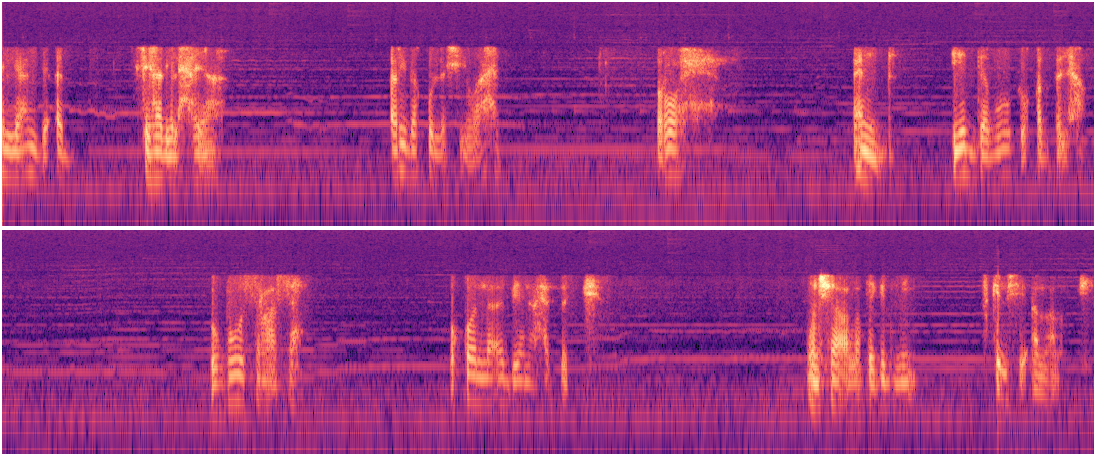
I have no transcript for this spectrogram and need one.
اللي عنده أب في هذه الحياة. أريد أقول له شيء واحد. روح عند يد أبوك وقبلها. وبوس راسه. وقول له أبي أنا أحبك. وإن شاء الله تجدني في كل شيء أمامك.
